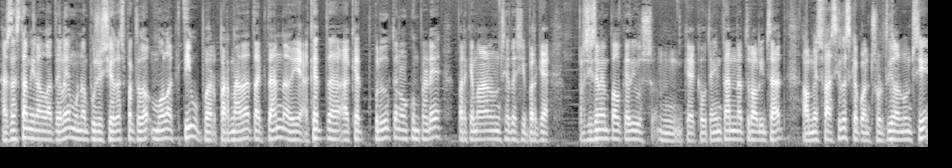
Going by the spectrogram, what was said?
has d'estar mirant la tele amb una posició d'espectador molt actiu per, per anar detectant, a dir, aquest, aquest producte no el compraré perquè m'han anunciat així, perquè precisament pel que dius, mm, que, que ho tenim tan naturalitzat, el més fàcil és que quan surti l'anunci,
